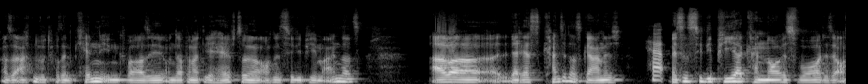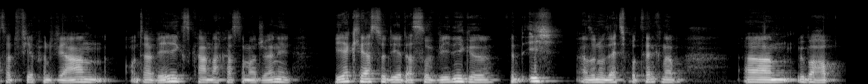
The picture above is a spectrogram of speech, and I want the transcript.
Also 48 Prozent kennen ihn quasi und davon hat die Hälfte auch eine CDP im Einsatz. Aber äh, der Rest kannte das gar nicht. Ja. Es ist CDP ja kein neues Wort, ist ja auch seit vier, fünf Jahren unterwegs, kam nach Customer Journey. Wie erklärst du dir, dass so wenige, finde ich, also nur 60 Prozent knapp, ähm, überhaupt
